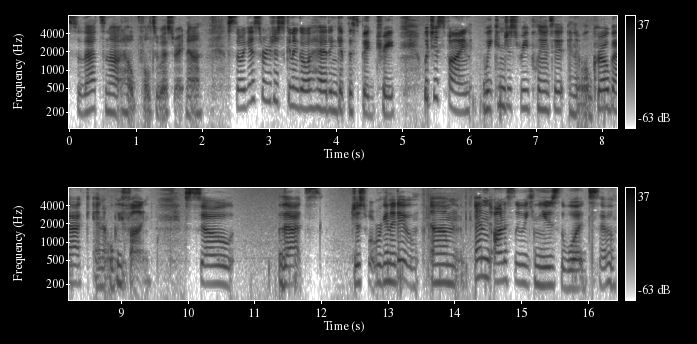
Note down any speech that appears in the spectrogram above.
So that's not helpful to us right now. So I guess we're just going to go ahead and get this big tree, which is fine. We can just replant it and it will grow back and it will be fine. So that's just what we're going to do. Um, and honestly, we can use the wood, so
